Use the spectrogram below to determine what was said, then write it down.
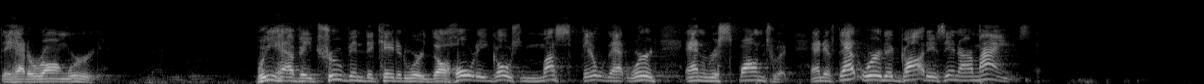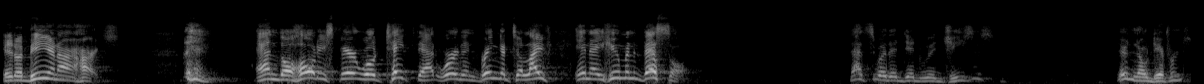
they had a wrong Word. We have a true vindicated Word. The Holy Ghost must fill that Word and respond to it. And if that Word of God is in our minds, it'll be in our hearts. and the Holy Spirit will take that Word and bring it to life in a human vessel. That's what it did with Jesus. There's no difference.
